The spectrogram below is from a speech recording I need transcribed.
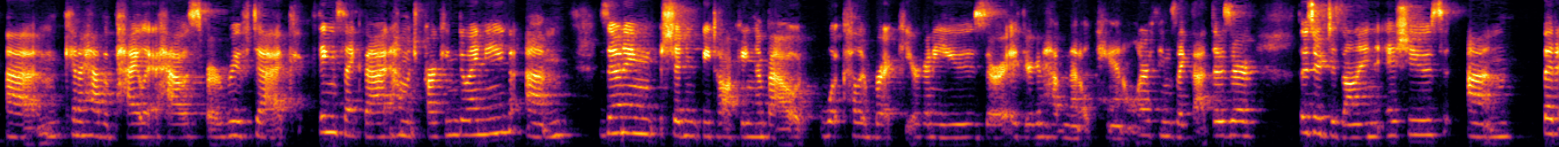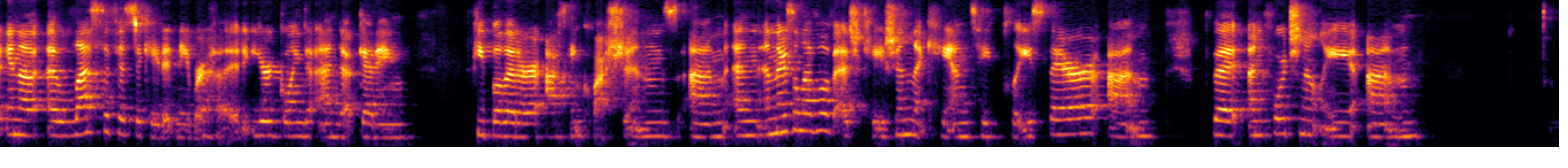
Um, can I have a pilot house for a roof deck? Things like that. How much parking do I need? Um, zoning shouldn't be talking about what color brick you're going to use or if you're going to have metal panel or things like that. Those are those are design issues. Um, but in a, a less sophisticated neighborhood, you're going to end up getting people that are asking questions. Um, and, and there's a level of education that can take place there. Um, but unfortunately, um,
